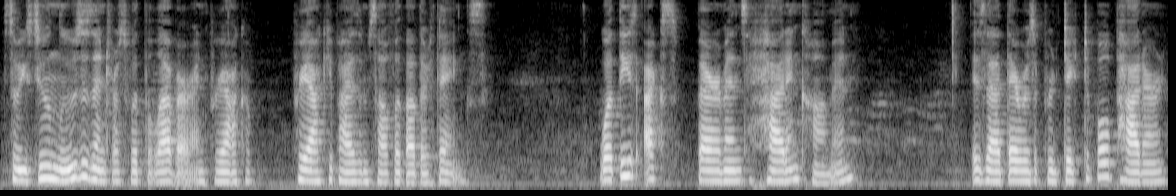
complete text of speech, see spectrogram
So he soon loses interest with the lever and preoccupies himself with other things. What these experiments had in common is that there was a predictable pattern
